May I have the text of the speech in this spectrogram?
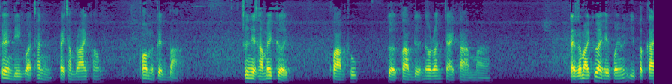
ก็ยังดีกว่าท่านไปทำร้ายเขา เพราะมันเป็นบาปซึ่งจะทำให้เกิดความทุกข์เกิดความเดือดร้อนใจตามมา แต่สมาคิดว่าเหตุผลอีกประการ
